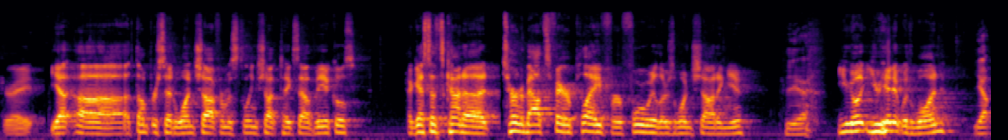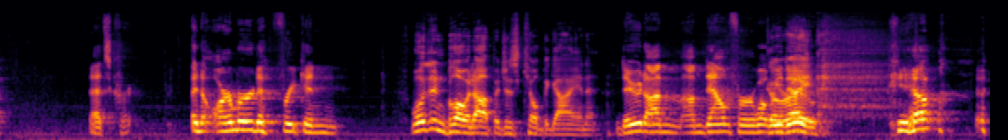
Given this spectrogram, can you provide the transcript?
Great. Yeah. Uh, Thumper said one shot from a slingshot takes out vehicles. I guess that's kind of turnabout's fair play for four wheelers one shotting you. yeah. You you hit it with one. Yep. That's cr- an armored freaking Well, it didn't blow it up. It just killed the guy in it. dude. I'm I'm down for what Go we right. do. Yep.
